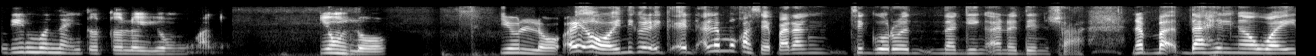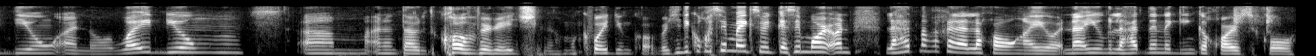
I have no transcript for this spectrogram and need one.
Hindi mo na itutuloy yung, ano, yung law. Yung law. Ay, oh, hindi ko, eh, alam mo kasi, parang siguro naging ano din siya. Na, ba- dahil nga wide yung, ano, wide yung, um, anong tawag dito, coverage nga. Mag-wide yung coverage. Hindi ko kasi ma-explain kasi more on, lahat ng kakilala ko ngayon, na yung lahat na naging ka-course ko,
